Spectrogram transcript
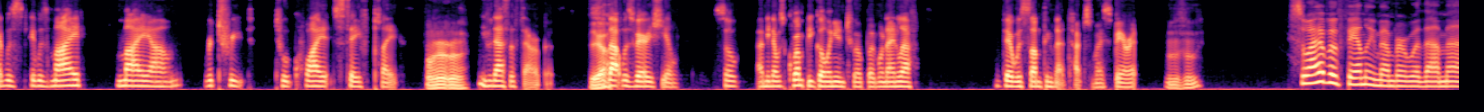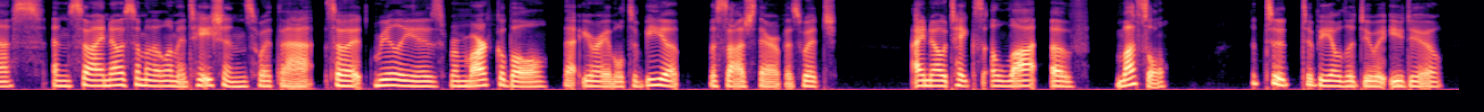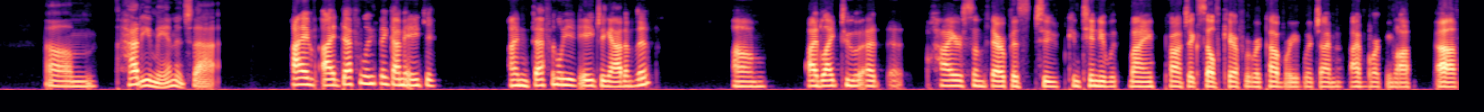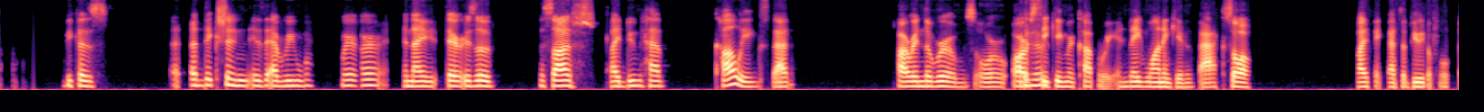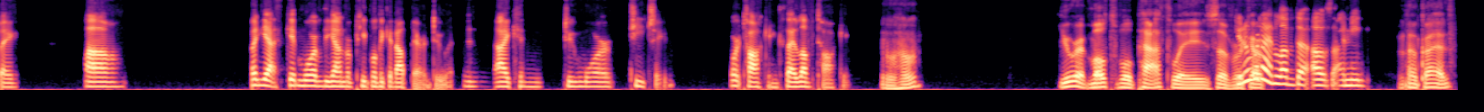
It was it was my my um retreat to a quiet, safe place, even as a therapist. Yeah. So that was very healing. So I mean, I was grumpy going into it, but when I left, there was something that touched my spirit. mm-hmm. So I have a family member with MS, and so I know some of the limitations with that. So it really is remarkable that you're able to be a massage therapist, which I know takes a lot of muscle to to be able to do what you do. Um, how do you manage that? I I definitely think I'm aging. I'm definitely aging out of it. Um, I'd like to uh, uh, hire some therapists to continue with my project Self Care for Recovery, which I'm I'm working on, uh, because addiction is everywhere, and I there is a massage. I do have colleagues that are in the rooms or are Mhm. seeking recovery, and they want to give it back. So I think that's a beautiful thing. Um, but yes, get more of the younger people to get out there and do it, and I can do more teaching or talking because I love talking. Uh huh. You were at multiple pathways of You know what. I love that I was I mean No, go ahead.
